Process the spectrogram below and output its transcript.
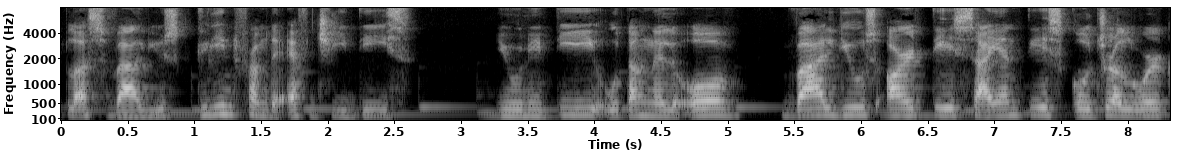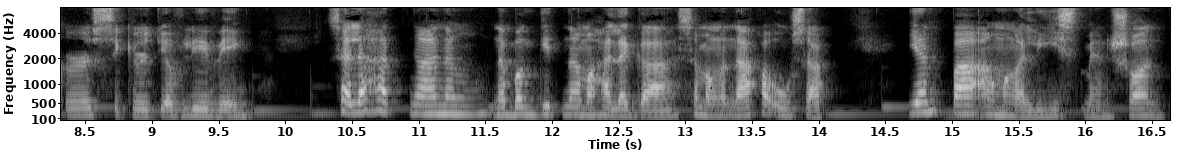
plus values gleaned from the FGDs. Unity, utang na loob, values, artists, scientists, cultural workers, security of living. Sa lahat nga ng nabanggit na mahalaga sa mga nakausap, yan pa ang mga least mentioned.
